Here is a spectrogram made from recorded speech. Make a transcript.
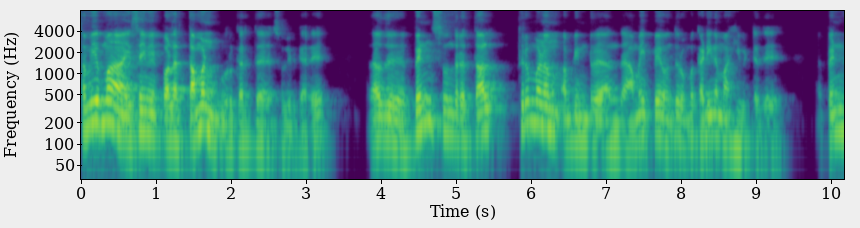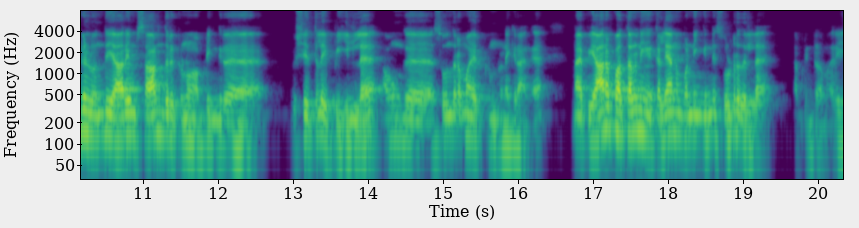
சமீபமாக இசையமைப்பாளர் தமன் ஒரு கருத்தை சொல்லியிருக்காரு. அதாவது பெண் சுதந்திரத்தால் திருமணம் அப்படின்ற அந்த அமைப்பே வந்து ரொம்ப கடினமாகி விட்டது பெண்கள் வந்து யாரையும் சார்ந்திருக்கணும் அப்படிங்கிற விஷயத்தில் இப்போ இல்லை. அவங்க சுதந்திரமாக இருக்கணும்னு நினைக்கிறாங்க. நான் இப்போ யாரை பார்த்தாலும் நீங்கள் கல்யாணம் பண்ணீங்கன்னு சொல்கிறது இல்லை அப்படின்ற மாதிரி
